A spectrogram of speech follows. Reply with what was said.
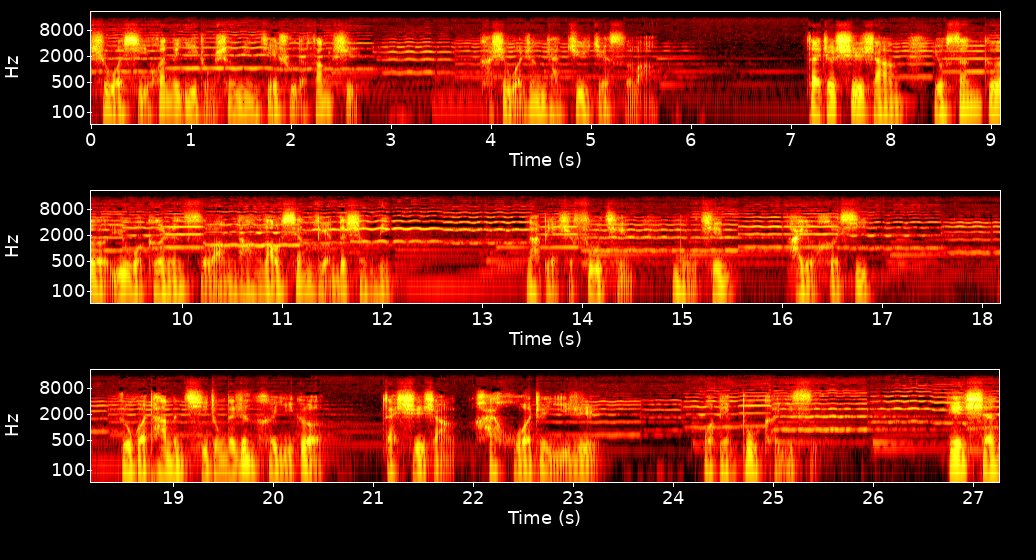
是我喜欢的一种生命结束的方式，可是我仍然拒绝死亡。在这世上有三个与我个人死亡牢牢相连的生命，那便是父亲、母亲，还有荷西。如果他们其中的任何一个在世上还活着一日，我便不可以死，连神。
